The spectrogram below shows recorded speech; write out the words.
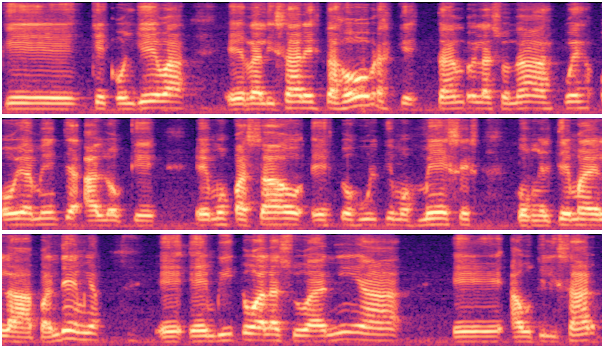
que, conlleva realizar estas obras que están relacionadas pues obviamente a lo que hemos pasado estos últimos meses con el tema de la pandemia. invito a la ciudadanía eh, a utilizar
